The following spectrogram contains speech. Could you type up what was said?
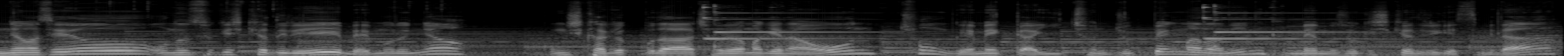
안녕하세요. 오늘 소개시켜드릴 매물은요. 공시 가격보다 저렴하게 나온 총 매매가 2,600만 원인 금매물 소개시켜드리겠습니다.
